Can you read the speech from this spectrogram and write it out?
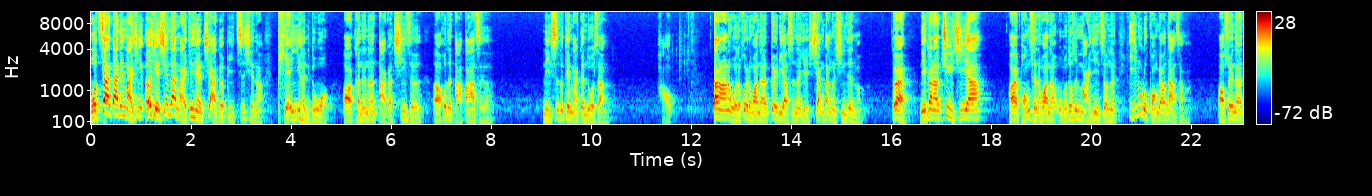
我再带你买进，而且现在买进的价格比之前呢便宜很多啊，可能呢打个七折啊，或者打八折，你是不是可以买更多张？好，当然了，我的会的话呢，对李老师呢也相当的信任嘛。对不对？你也看到巨基啊，还有鹏程的话呢，我们都是买进之后呢，一路的狂飙大涨啊！哦，所以呢，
